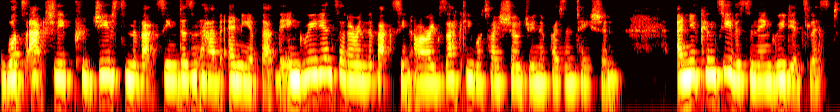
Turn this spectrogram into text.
what's actually produced in the vaccine doesn't have any of that. The ingredients that are in the vaccine are exactly what I showed you in the presentation. And you can see this in the ingredients list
